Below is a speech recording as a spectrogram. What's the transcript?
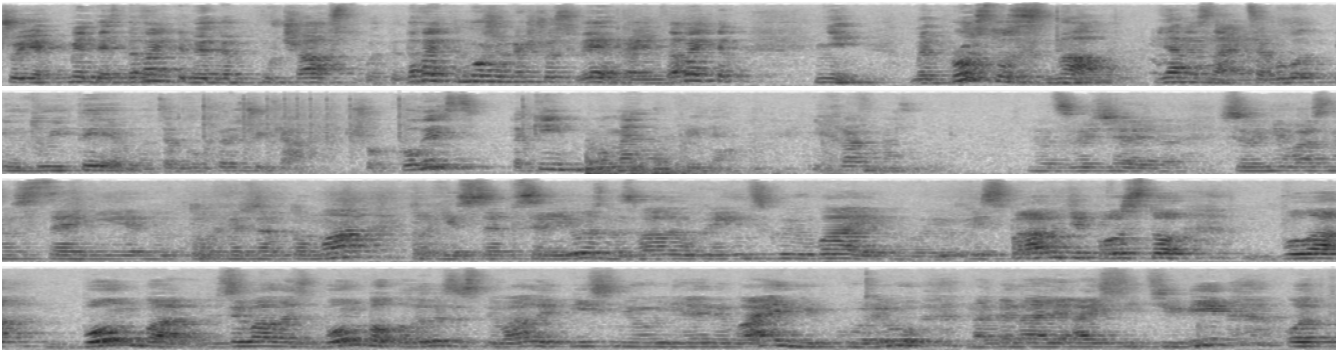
що як ми десь давайте будемо участвувати, давайте, може, ми щось виграємо, давайте. Ні, ми просто знали. Я не знаю, це було інтуїтивно, це було перечуття, що колись такий момент прийде. І храм нас буде. Надзвичайно. Сьогодні вас на сцені ну, трохи жартома, трохи серйозно звали українською ваєнгою. І справді просто була бомба, взірвалась бомба, коли ви заспівали пісню Єлени Ваєнгів «Курю» на каналі ICTV. От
